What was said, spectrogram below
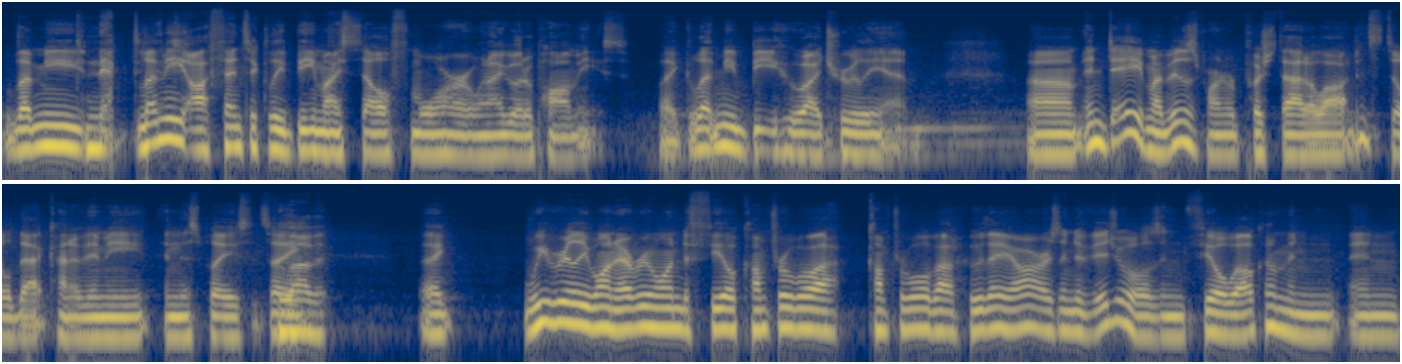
let me Connected. let me authentically be myself more when I go to Palmys. Like let me be who I truly am. Um, and Dave, my business partner, pushed that a lot and instilled that kind of in me in this place. It's like Love it. like we really want everyone to feel comfortable uh, comfortable about who they are as individuals and feel welcome and and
